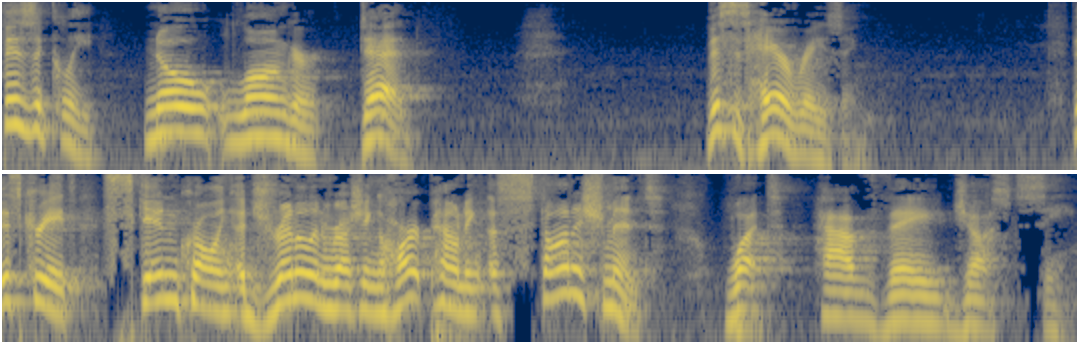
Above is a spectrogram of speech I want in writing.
Physically, no longer dead. This is hair raising. This creates skin crawling, adrenaline rushing, heart pounding astonishment. What have they just seen?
